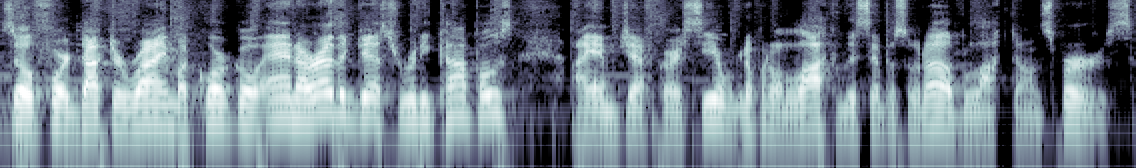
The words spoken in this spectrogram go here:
So for Dr. Ryan McCorkle and our other guest, Rudy Campos, I am Jeff Garcia. We're going to put a lock in this episode of Locked On Spurs.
